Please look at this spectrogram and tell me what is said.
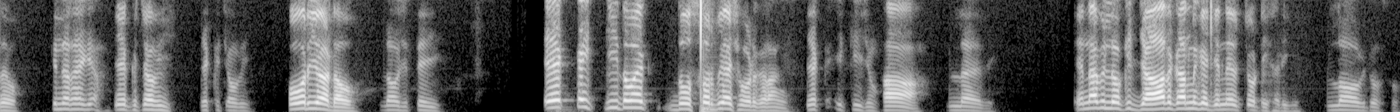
ਦਿਓ। ਕਿੰਨਾ ਰਹਿ ਗਿਆ? ਇੱਕ 24 ਇੱਕ 24 ਹੋਰ ਹੀ ਲਓ ਜੀ 23 ਇੱਕ 21 ਤੋਂ ਇੱਕ 200 ਰੁਪਿਆ ਛੋੜ ਕਰਾਂਗੇ। ਇੱਕ 21 ਚੋਂ। ਹਾਂ। ਲੈ ਵੀ ਇਹਨਾਂ ਵੀ ਲੋਕੀ ਯਾਦ ਕਰਨਗੇ ਜਿੰਨੇ ਝੋਟੀ ਖੜੀ ਹੈ। ਲਓ ਵੀ ਦੋਸਤੋ।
